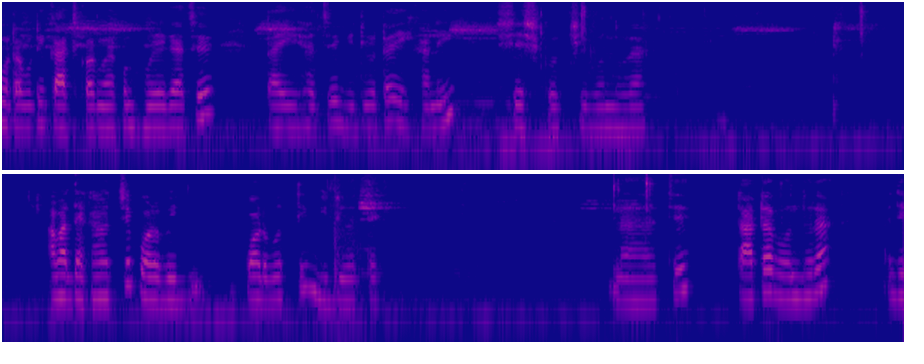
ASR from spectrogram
মোটামুটি কাজকর্ম এখন হয়ে গেছে। তাই হচ্ছে ভিডিওটা এখানেই শেষ করছি বন্ধুরা। আবার দেখা হচ্ছে পরবর্তী ভিডিওতে। হচ্ছে টাটা বন্ধুরা। যে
